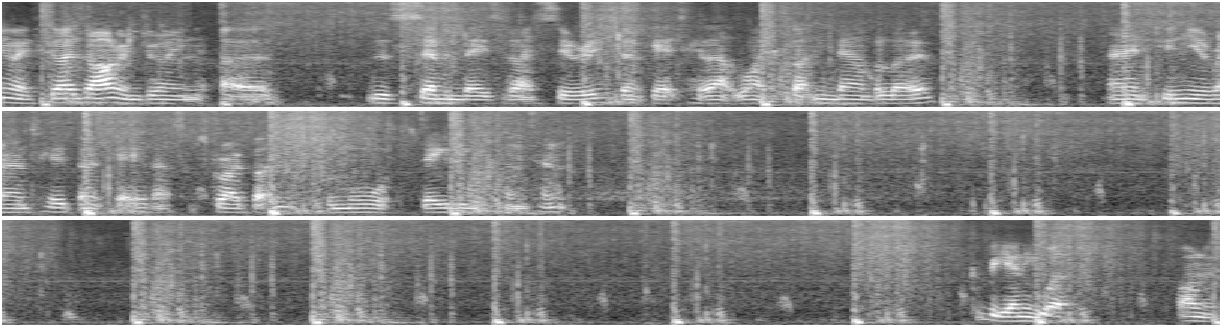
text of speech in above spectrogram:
anyway, if you guys are enjoying uh, the 7 Days to Die series, don't forget to hit that like button down below. And if you're new around here, don't forget to hit that subscribe button for more daily content. Could be anywhere, honestly.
